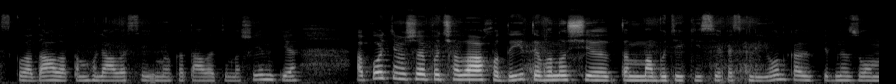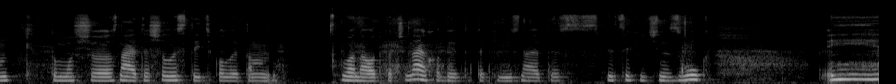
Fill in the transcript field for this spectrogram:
складала, там гулялася і ми катали ті машинки. А потім вже почала ходити, воно ще там, мабуть, якісь, якась клійонка під низом, тому що, знаєте, шелестить, коли там вона от починає ходити, такий, знаєте, специфічний звук. І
